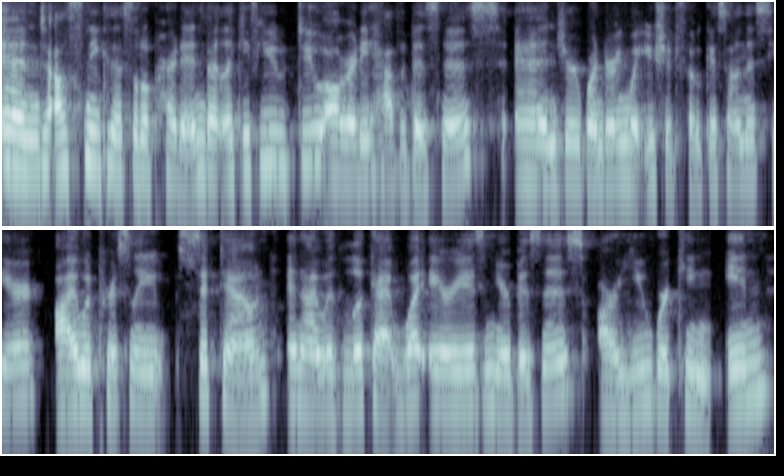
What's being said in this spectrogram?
And I'll sneak this little part in, but like if you do already have a business and you're wondering what you should focus on this year, I would personally sit down and I would look at what areas in your business are you working in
